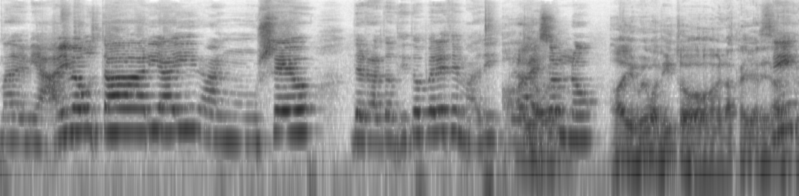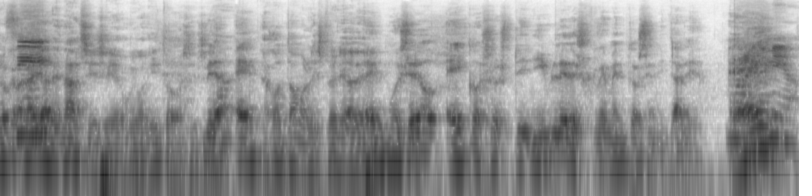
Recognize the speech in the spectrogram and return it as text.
Madre mía, a mí me gustaría ir al museo del ratoncito Pérez en Madrid, pero Ay, a eso no. Ay, muy bonito, en la calle Arenal, Sí, creo que sí. en la calle Arenal, sí, sí, muy bonito. Sí, sí. Mira, eh, ya contamos la historia de... El Museo Ecosostenible de Excrementos en Italia. Madre ¿Eh? mía.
